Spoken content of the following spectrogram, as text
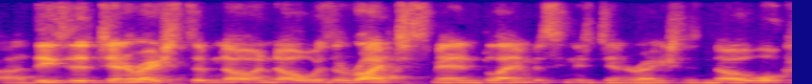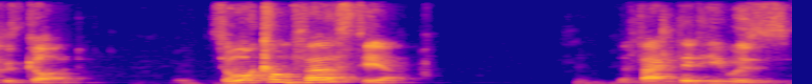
uh, these are the generations of Noah. Noah was a righteous man, blameless in his generations. Noah walked with God. So what come first here? The fact that he was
